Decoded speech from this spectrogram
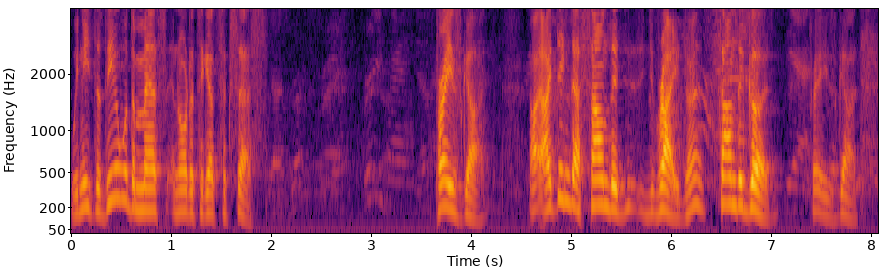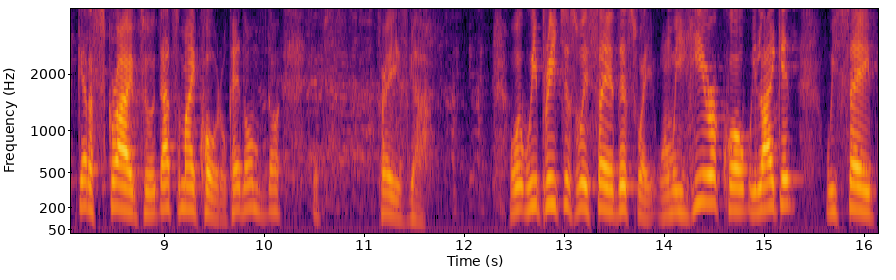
We need to deal with the mess in order to get success. Praise God. I, I think that sounded right, right? Sounded good. Praise God. Get a scribe to it. That's my quote, okay? Don't, don't. Praise God. What we preachers, we say it this way. When we hear a quote, we like it, we say,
